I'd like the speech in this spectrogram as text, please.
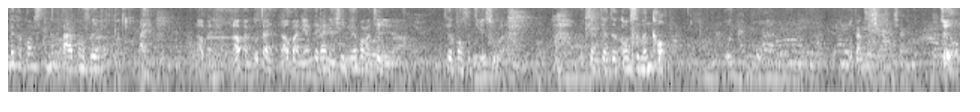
那个公司那么大的公司，哎呀，老板娘，老板不在，老板娘跟他女性没有办法经营，这个公司结束了。啊，我站在这个公司门口，我难过。我当时想想想，最后。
